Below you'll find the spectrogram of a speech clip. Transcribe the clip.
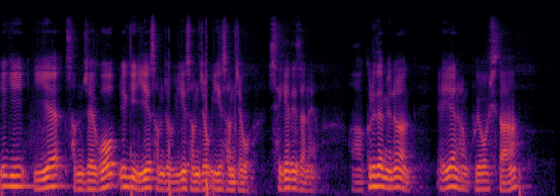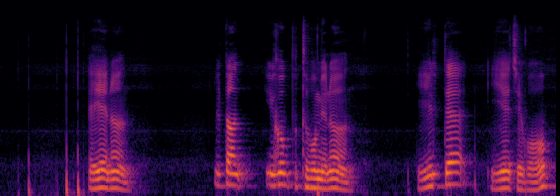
여기 2의 3제곱, 여기 2의 3제곱, 2의 3제곱, 2의 3제곱 세 개 되잖아요. 아, 그래 되면은 AN 한번 구해 봅시다. AN은 일단 이것부터 보면은 2일 때 2의 제곱,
